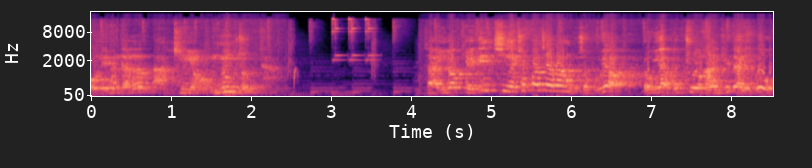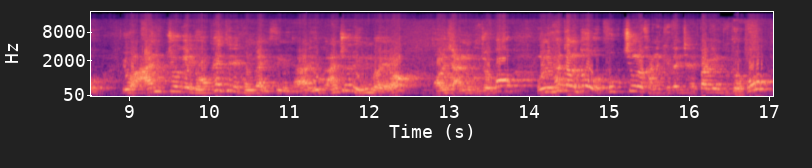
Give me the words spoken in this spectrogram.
오늘 현장은 막힘이 없는 구조입니다 자 이렇게 1층에 첫 번째 방 보셨고요. 여기가 복층으로 가는 계단이고 요 안쪽에도 팬트리 공간이 있습니다. 요 안쪽에도 있는 거예요. 버리지 않는 구조고 오늘 현장도 복층으로 가는 계단이 잘 빠진 구조고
